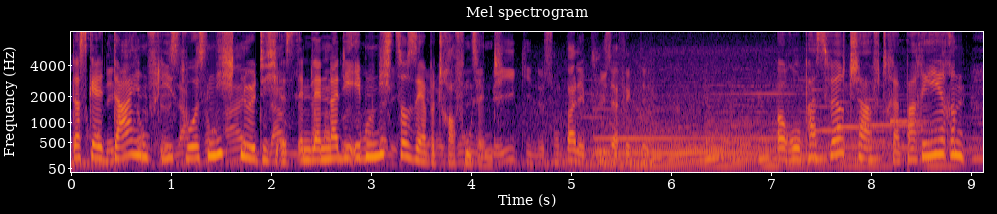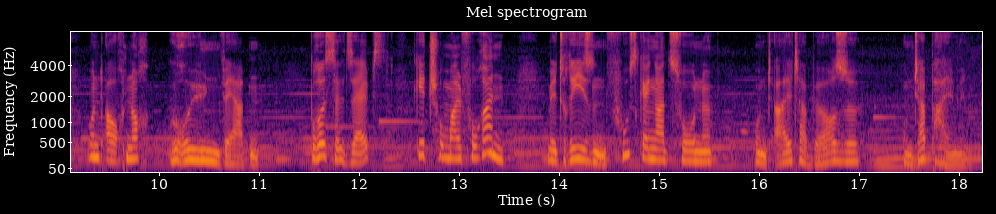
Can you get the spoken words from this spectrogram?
dass Geld dahin fließt, wo es nicht nötig ist, in Länder, die eben nicht so sehr betroffen sind. Europas Wirtschaft reparieren und auch noch grün werden. Brüssel selbst geht schon mal voran mit riesen Fußgängerzone und alter Börse unter Palmen.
